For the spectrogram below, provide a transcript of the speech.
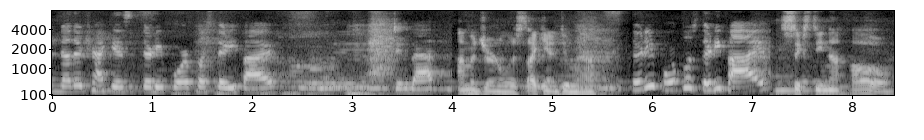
Another track is 34 plus 35. Do the math. I'm a journalist. I can't do math. 34 plus 35? 69. Oh.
